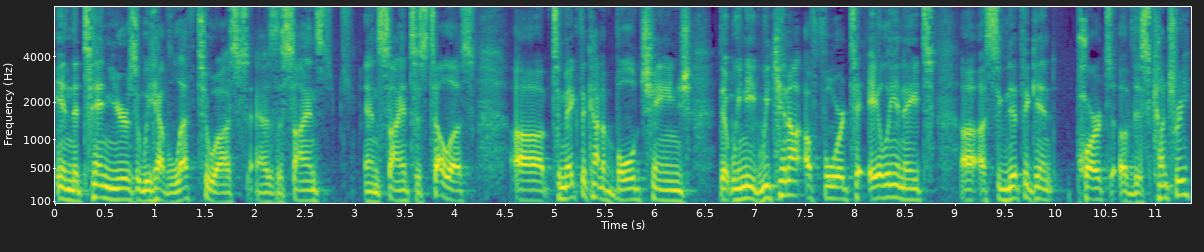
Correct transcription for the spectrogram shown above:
in the 10 years that we have left to us, as the science and scientists tell us, uh, to make the kind of bold change that we need. We cannot afford to alienate uh, a significant part of this country.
